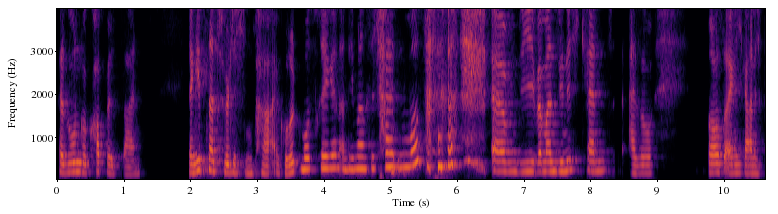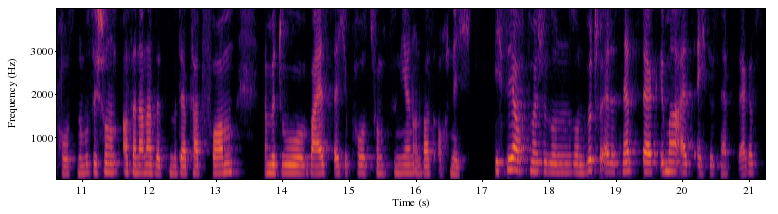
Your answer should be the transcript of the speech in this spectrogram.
Person gekoppelt sein. Dann gibt's natürlich ein paar Algorithmusregeln, an die man sich halten muss, ähm, die, wenn man sie nicht kennt, also brauchst du eigentlich gar nicht posten. Du musst dich schon auseinandersetzen mit der Plattform, damit du weißt, welche Posts funktionieren und was auch nicht. Ich sehe auch zum Beispiel so ein, so ein virtuelles Netzwerk immer als echtes Netzwerk. Es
